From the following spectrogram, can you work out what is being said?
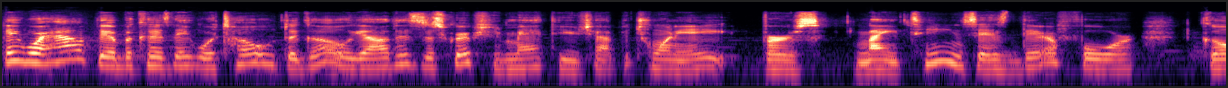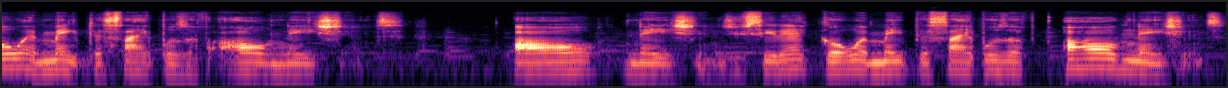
They were out there because they were told to go. Y'all, this description, Matthew chapter 28, verse 19 says, Therefore, go and make disciples of all nations. All nations. You see that? Go and make disciples of all nations.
